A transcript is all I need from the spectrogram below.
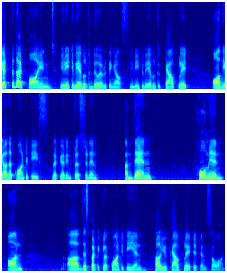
get to that point you need to be able to do everything else you need to be able to calculate all the other quantities that we are interested in and then home in on uh, this particular quantity and how you calculate it and so on.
